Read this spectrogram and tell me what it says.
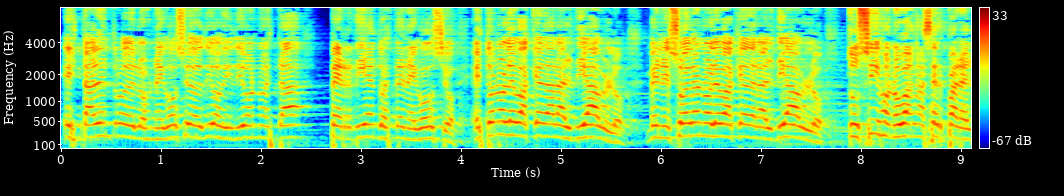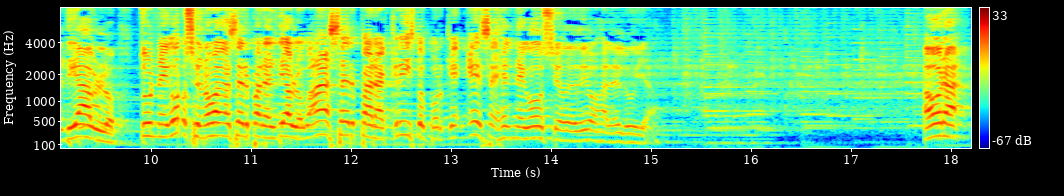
está dentro de los negocios de Dios y Dios no está perdiendo este negocio. Esto no le va a quedar al diablo. Venezuela no le va a quedar al diablo. Tus hijos no van a ser para el diablo. Tus negocios no van a ser para el diablo. Va a ser para Cristo porque ese es el negocio de Dios. Aleluya. Ahora,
